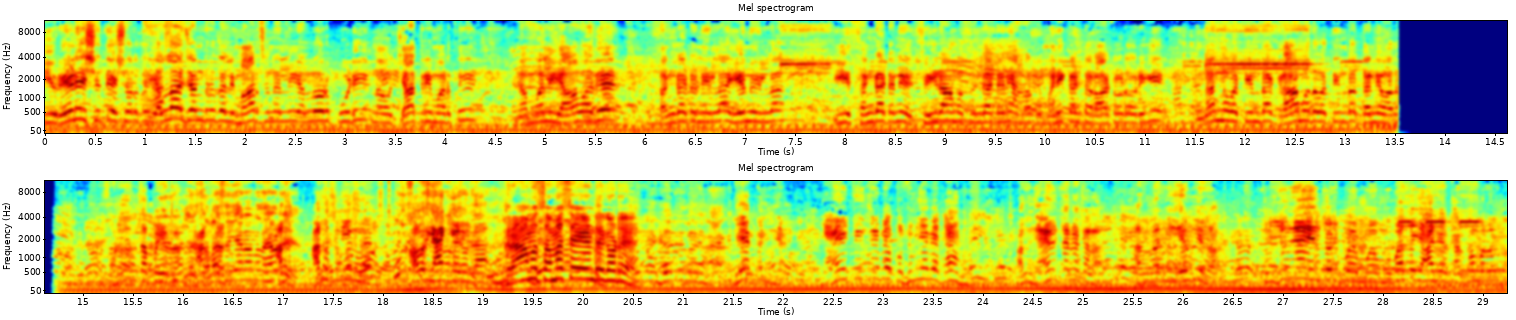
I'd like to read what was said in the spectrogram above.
ಈ ರೇಣೇಶುದ್ದೇಶ್ವರದ ಎಲ್ಲ ಜನರದಲ್ಲಿ ಮಾರ್ಚ್ನಲ್ಲಿ ಎಲ್ಲರೂ ಕೂಡಿ ನಾವು ಜಾತ್ರೆ ಮಾಡ್ತೀವಿ. ನಮ್ಮಲ್ಲಿ ಯಾವುದೇ ಸಂಘಟನೆ ಇಲ್ಲ, ಏನೂ ಇಲ್ಲ. ಈ ಸಂಘಟನೆ ಶ್ರೀರಾಮ ಸಂಘಟನೆ ಹಾಗೂ ಮಣಿಕಂಠ ರಾಠೋಡ್ ಅವರಿಗೆ ನನ್ನ ವತಿಯಿಂದ, ಗ್ರಾಮದ ವತಿಯಿಂದ ಧನ್ಯವಾದ ಸಮಸ್ಯೆ ಏನನ್ನೋದು ಹೇಳಿ ಅದಕ್ಕೆ ನೀವು ಅವ್ರಿಗೆ ಯಾಕೆ ಹೇಳಿಲ್ಲ ಗ್ರಾಮ ಸಮಸ್ಯೆ ಏನ್ರಿ ಗೌಡ್ರೆ ನ್ಯಾಯ ಬೇಕು ಸುಮ್ಮನೆ ಬೇಕಾ ಅದು ನ್ಯಾಯ ಬೇಕಲ್ಲ ಅದು ನನಗೆ ಇಲ್ಲ ಸುಮ್ಮನೆ ಎಂಥವ್ರಿಗೆ ಮೊಬೈಲ್ದಾಗ ಯಾರು ಕರ್ಕೊಂಬರೋದು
